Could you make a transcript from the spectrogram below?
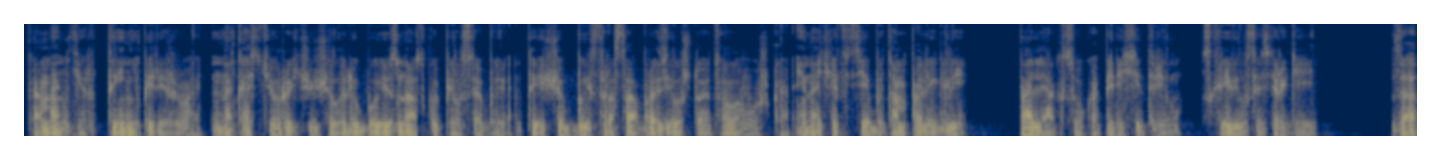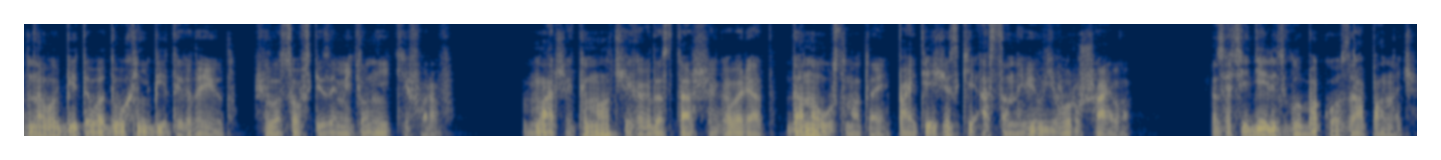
«Командир, ты не переживай. На костер и чучело любой из нас купился бы. Ты еще быстро сообразил, что это ловушка, иначе все бы там полегли. Поляк, сука, перехитрил», — скривился Сергей. «За одного битого двух небитых дают», — философски заметил Никифоров. «Младший, ты молчи, когда старшие говорят. Да на ус мотай», — поотечески остановил его Рушайло. Засиделись глубоко за полночь.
